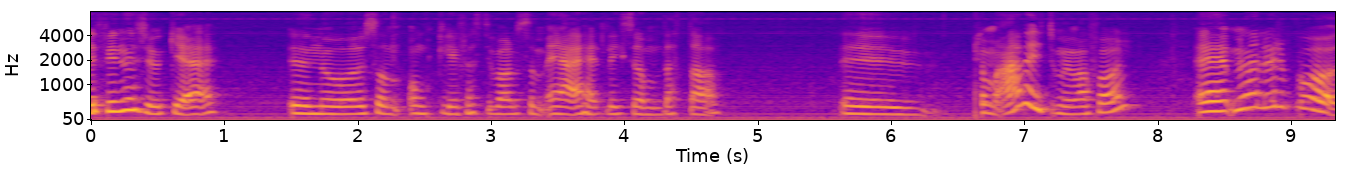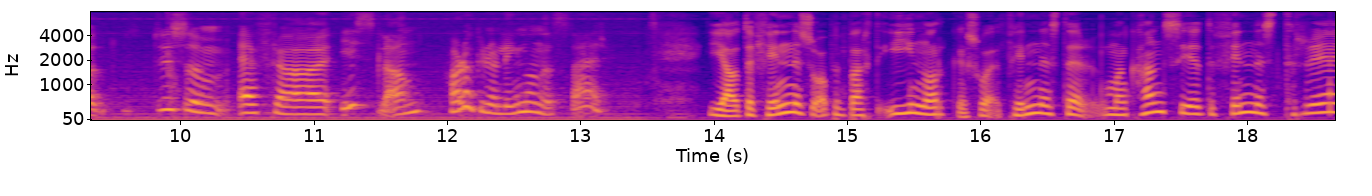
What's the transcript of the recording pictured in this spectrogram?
Det finnes jo ikke uh, noe sånn ordentlig festival som er helt liksom dette. Om, i hvert fall. Men jeg lurer på, du som er fra Island, har dere noe lignende der? Ja, det finnes åpenbart i Norge, så finnes det, man kan si at det finnes tre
